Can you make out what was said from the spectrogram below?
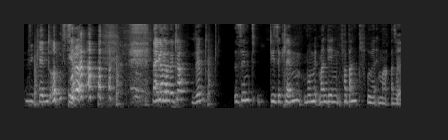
Die kennt uns. Ja. Nein, aber Schwiegermütter sind sind diese Klemmen, womit man den Verband früher immer also Äh,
